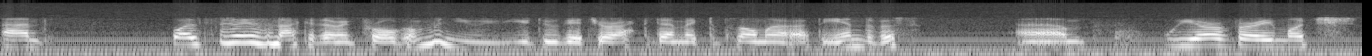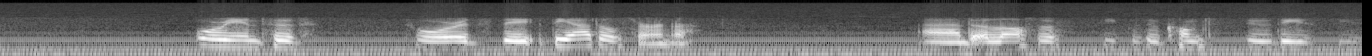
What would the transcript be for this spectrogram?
and whilst it is an academic program and you, you do get your academic diploma at the end of it, um, we are very much oriented towards the, the adult learner. And a lot of people who come to do these, these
